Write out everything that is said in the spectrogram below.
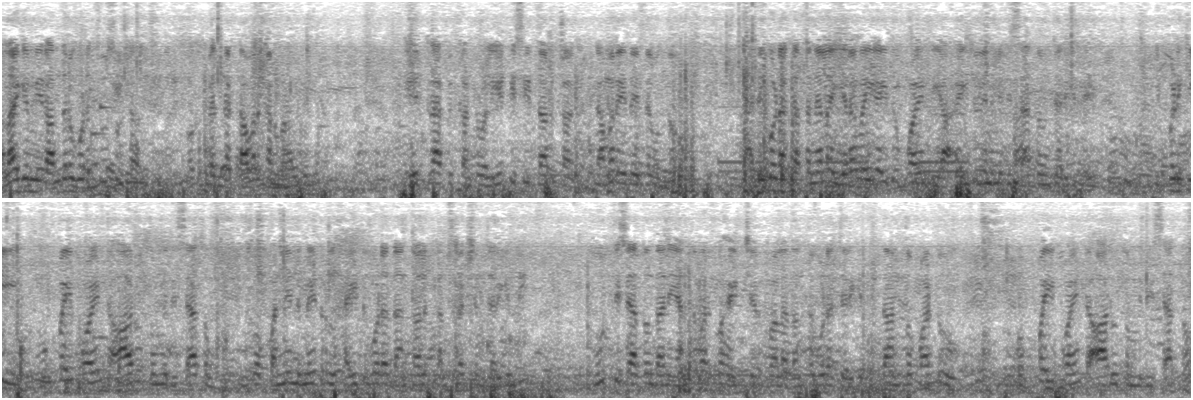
అలాగే మీరు అందరూ కూడా చూసుంటారు ఒక పెద్ద టవర్ కనబడుతుంది. ఎయిర్ ట్రాఫిక్ కంట్రోల్ ఏటీసీ తాలూకా టవర్ ఏదైతే ఉందో అది కూడా గత నెల ఇరవై ఐదు పాయింట్ ఐదు ఎనిమిది శాతం జరిగింది. ఇప్పటికి ముప్పై పాయింట్ ఆరు తొమ్మిది శాతం ఇంకో పన్నెండు మీటర్ల హైట్ కూడా దాని తాలూకు కన్స్ట్రక్షన్ జరిగింది. పూర్తి శాతం దాన్ని ఎంతవరకు హైట్ చేరుకోవాలి అదంతా కూడా జరిగింది. దాంతో పాటు ముప్పై పాయింట్ ఆరు తొమ్మిది శాతం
